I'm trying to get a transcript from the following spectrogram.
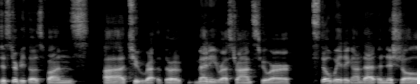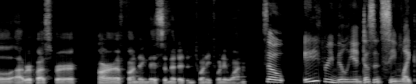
distribute those funds uh, to re- the many restaurants who are still waiting on that initial uh, request for RF funding they submitted in 2021. So 83 million doesn't seem like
